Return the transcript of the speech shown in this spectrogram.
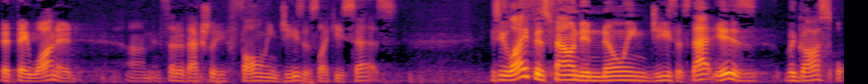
that they wanted um, instead of actually following Jesus like he says. You see, life is found in knowing Jesus. That is the gospel.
